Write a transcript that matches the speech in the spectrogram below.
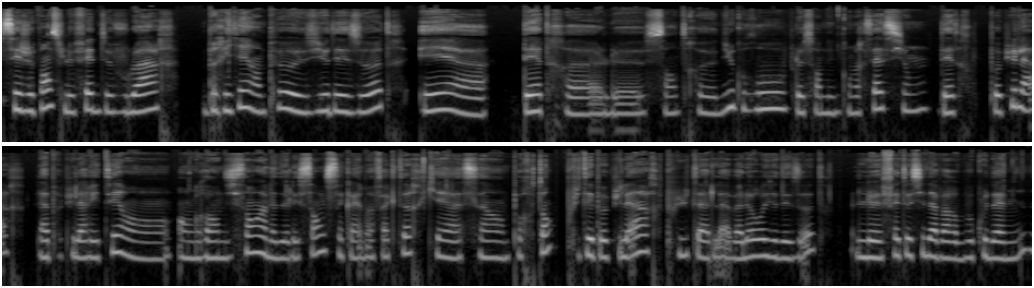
C'est je pense le fait de vouloir briller un peu aux yeux des autres et euh, d'être euh, le centre du groupe, le centre d'une conversation, d'être La popularité en, grandissant à l'adolescence, c'est quand même un facteur qui est assez important. Plus t'es populaire, plus t'as de la valeur aux yeux des autres. le fait aussi d'avoir beaucoup d'amis.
